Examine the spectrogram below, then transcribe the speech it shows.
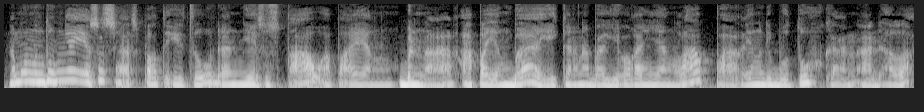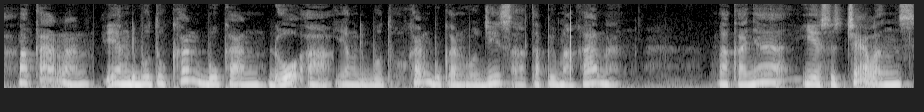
Namun untungnya Yesus nggak seperti itu dan Yesus tahu apa yang benar, apa yang baik karena bagi orang yang lapar yang dibutuhkan adalah makanan. Yang dibutuhkan bukan doa, yang dibutuhkan bukan mujizat tapi makanan. Makanya Yesus challenge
